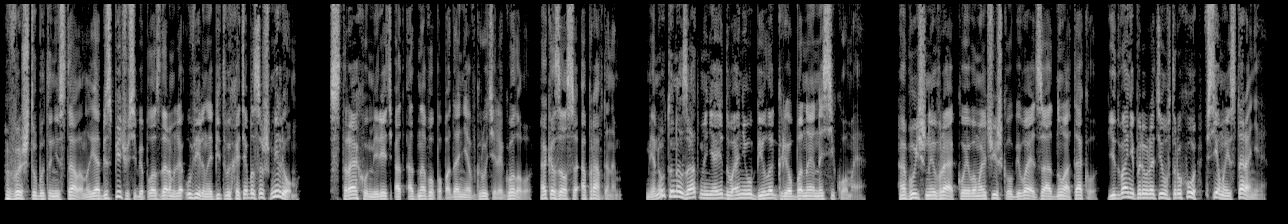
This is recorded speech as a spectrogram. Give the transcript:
Во что бы то ни стало, но я обеспечу себе плацдарм для уверенной битвы хотя бы со шмелем». Страх умереть от одного попадания в грудь или голову оказался оправданным. Минуту назад меня едва не убило грёбаное насекомое. Обычный враг, коего мальчишка убивает за одну атаку, едва не превратил в труху все мои старания.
